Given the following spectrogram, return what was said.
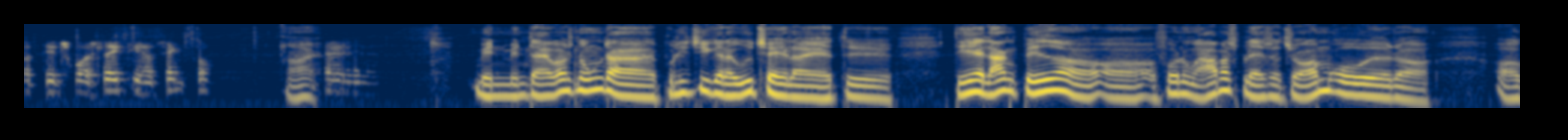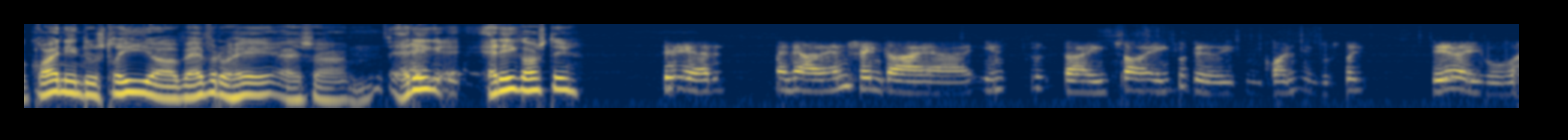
Og det tror jeg slet ikke, de har tænkt på. Nej. Øh. Men, men der er jo også nogle der politikere, der udtaler, at øh, det er langt bedre at, at få nogle arbejdspladser til området, og, og grøn industri, og hvad vil du have? Altså, er det, ikke, er det ikke også det? Det er det. Men der er en anden ting, der er, der er så inkluderet i den grønne industri. Det er jo,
